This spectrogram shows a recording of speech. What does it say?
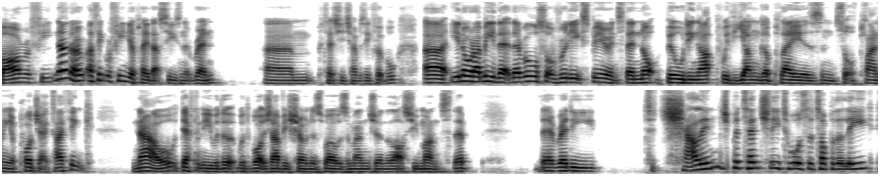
bar Raphinha. No, no, I think Raphinha played that season at Rennes um, potentially Champions League football. Uh, you know what I mean? They're, they're all sort of really experienced. They're not building up with younger players and sort of planning a project. I think now, definitely with the, with what Xavi's shown as well as a manager in the last few months, they're they're ready to challenge potentially towards the top of the league.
